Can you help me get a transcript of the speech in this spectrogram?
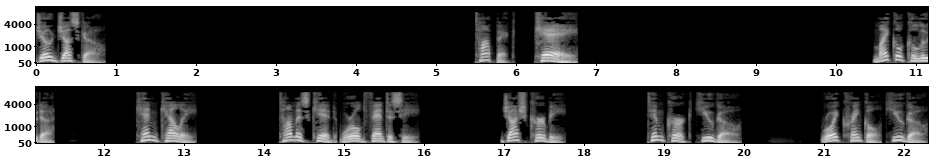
Joe Jusko Topic K. Michael Kaluta Ken Kelly Thomas Kidd World Fantasy Josh Kirby Tim Kirk Hugo Roy Krenkel Hugo.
